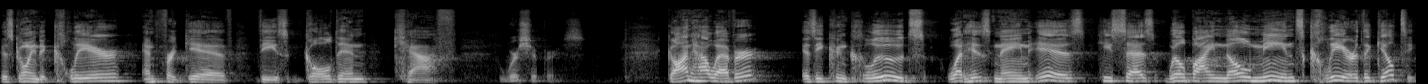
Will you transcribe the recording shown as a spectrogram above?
is going to clear and forgive these golden calf worshipers. God, however, as he concludes what his name is, he says, will by no means clear the guilty.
